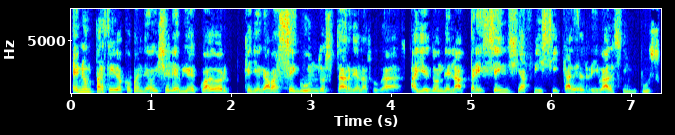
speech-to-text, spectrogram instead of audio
En un partido como el de hoy se le vio a Ecuador que llegaba segundos tarde a las jugadas. Ahí es donde la presencia física del rival se impuso.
